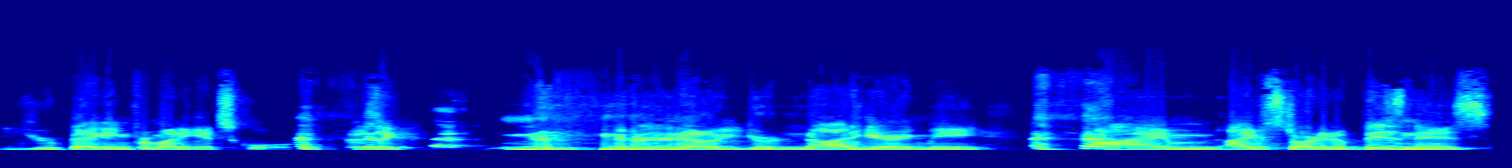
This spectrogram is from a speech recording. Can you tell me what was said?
you're begging for money at school. I was like, no, no, no, no, you're not hearing me. I'm I've started a business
